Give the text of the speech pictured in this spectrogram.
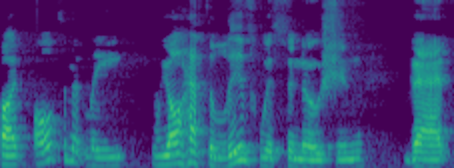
But ultimately, we all have to live with the notion that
